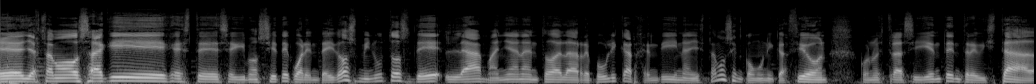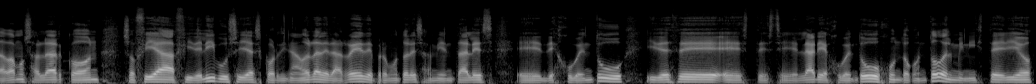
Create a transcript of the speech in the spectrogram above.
Bien, ya estamos aquí. Este, seguimos 7:42 minutos de la mañana en toda la República Argentina y estamos en comunicación con nuestra siguiente entrevistada. Vamos a hablar con Sofía Fidelibus, ella es coordinadora de la red de promotores ambientales eh, de juventud y desde este, este, el área de juventud, junto con todo el Ministerio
